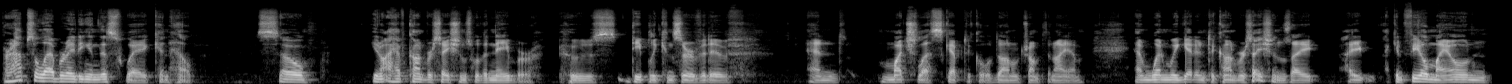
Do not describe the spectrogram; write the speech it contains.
perhaps elaborating in this way can help. So, you know, I have conversations with a neighbor who's deeply conservative and much less skeptical of Donald Trump than I am. And when we get into conversations, I I, I can feel my own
